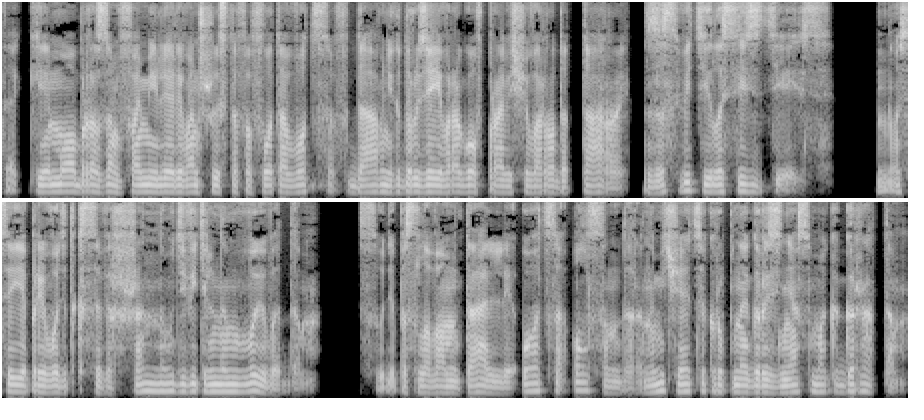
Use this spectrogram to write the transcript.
Таким образом, фамилия реваншистов и флотоводцев, давних друзей и врагов правящего рода Тары, засветилась и здесь. Но сие приводит к совершенно удивительным выводам. Судя по словам Талли, у отца Олсандера намечается крупная грызня с Макгратом.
